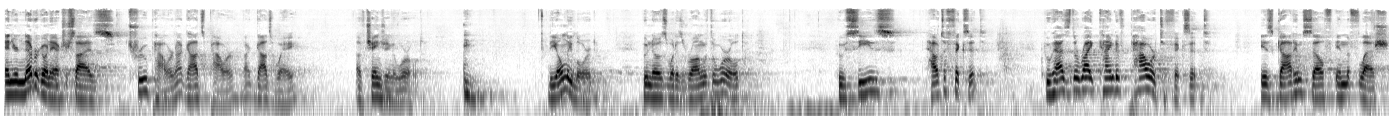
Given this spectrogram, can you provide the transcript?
And you're never going to exercise true power, not God's power, not God's way of changing the world. the only Lord who knows what is wrong with the world, who sees how to fix it, who has the right kind of power to fix it, is God Himself in the flesh,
